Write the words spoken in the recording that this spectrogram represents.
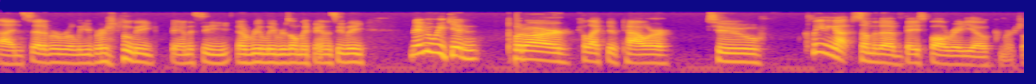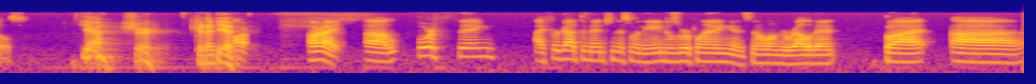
uh, instead of a reliever league fantasy, a relievers only fantasy league, maybe we can put our collective power to cleaning up some of the baseball radio commercials. Yeah, sure. Good idea. All right. All right. Uh, fourth thing, I forgot to mention this when the Angels were playing, and it's no longer relevant. But uh,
